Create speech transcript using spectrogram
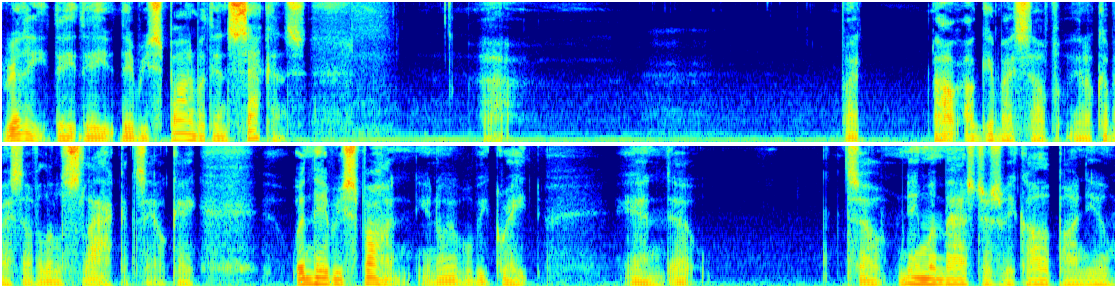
really they, they, they respond within seconds. Uh, but I'll, I'll give myself, you know, cut myself a little slack and say, okay, when they respond, you know, it will be great. And uh, so, Nyingma Masters, we call upon you,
